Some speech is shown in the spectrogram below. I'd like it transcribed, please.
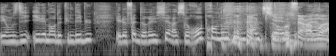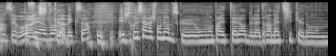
et on se dit il est mort depuis le début. Et le fait de réussir à se reprendre dans le Se piège, refaire voilà, avoir on s'est refait avoir avec ça. Et je trouvais ça vachement bien parce qu'on en parlait tout à l'heure de la dramatique dans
